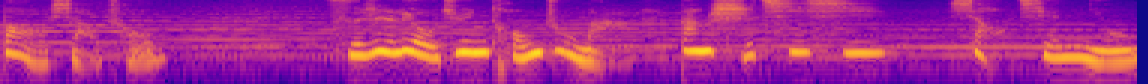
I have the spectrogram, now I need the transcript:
报小仇。此日六军同驻马，当时七夕笑牵牛。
